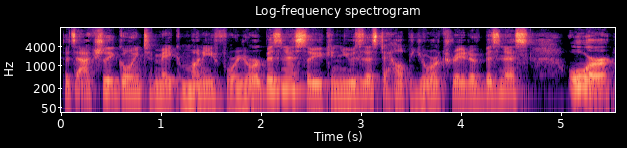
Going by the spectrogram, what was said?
that's actually going to make money for your business. So you can use this to help your creative business, or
